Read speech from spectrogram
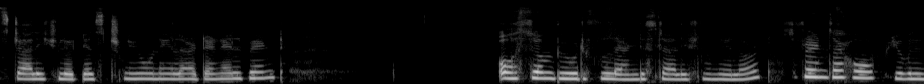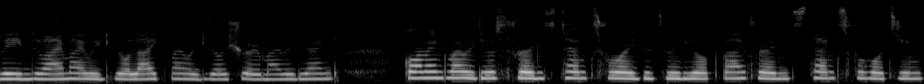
stylish latest new nail art and nail paint. Awesome beautiful and stylish new nail art. So friends i hope you will enjoy my video like my video share my video and comment my videos friends. Thanks for this video. Bye friends. Thanks for watching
